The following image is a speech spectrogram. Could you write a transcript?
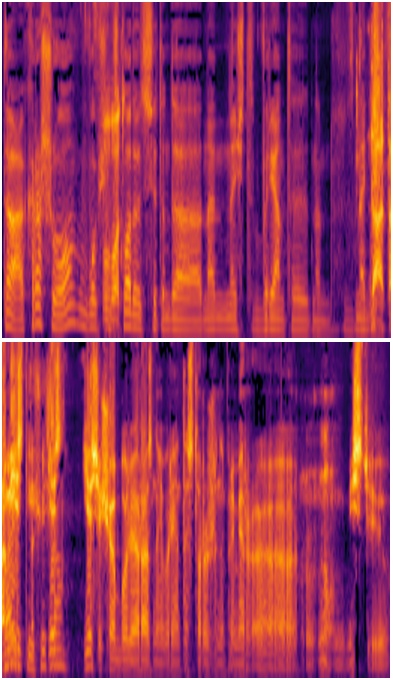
Так, хорошо. В общем, вот. складывается все это, да, на, значит, варианты на, на да, там есть, еще есть, есть еще более разные варианты сторожа, например, э, ну, есть э,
